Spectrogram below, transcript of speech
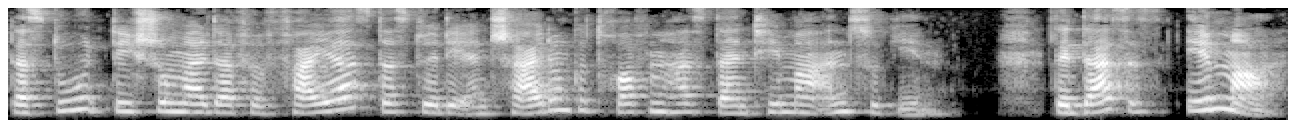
Dass du dich schon mal dafür feierst, dass du die Entscheidung getroffen hast, dein Thema anzugehen. Denn das ist immer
